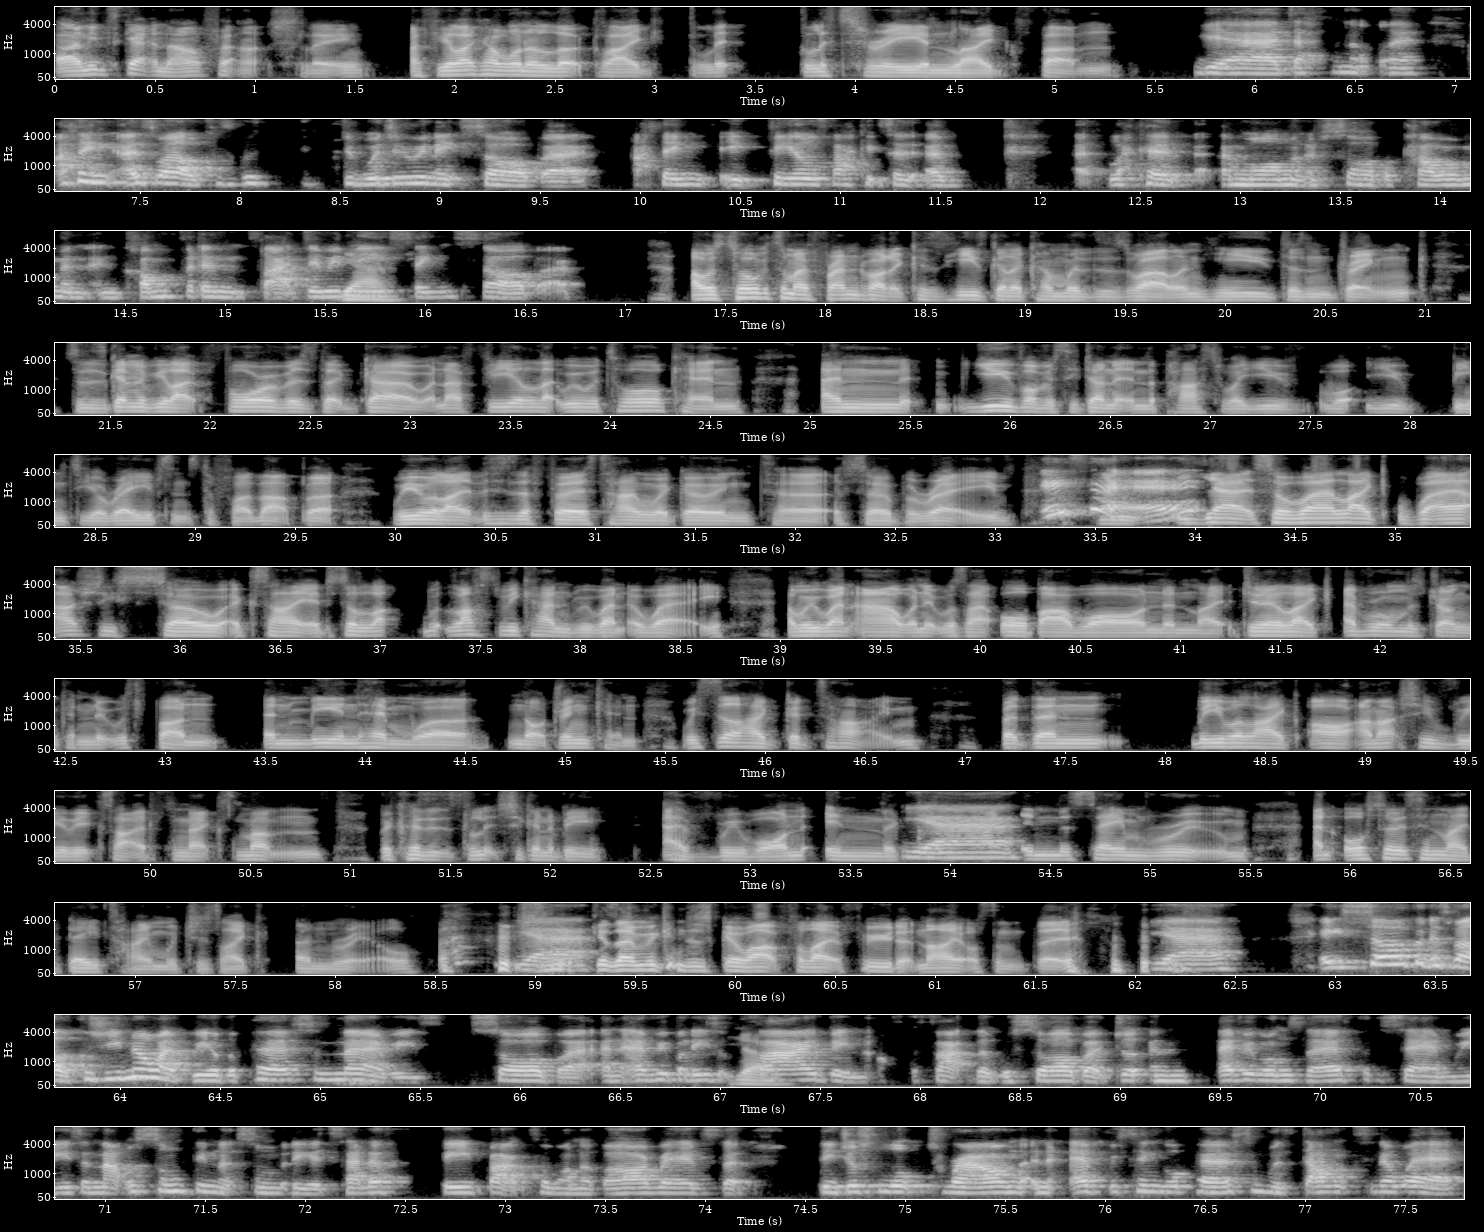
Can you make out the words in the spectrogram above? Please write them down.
I need to get an outfit actually. I feel like I want to look like glit- glittery and like fun. Yeah, definitely. I think as well because we're, we're doing it sober. I think it feels like it's a, a like a, a moment of sober empowerment and confidence, like doing Yeah. these things sober. I was talking to my friend about it because he's going to come with us as well, and he doesn't drink. So there's going to be like four of us that go, and I feel like we were talking, and you've obviously done it in the past where you've what you've been to your raves and stuff like that. But we were like, this is the first time we're going to a sober rave. Is And it? yeah, so we're like we're actually so excited. So la- last weekend we went away and we went out and it was like all bar one and like do you know like everyone was drunk and it was fun and me and him were not drinking. We still had good time, but then we were like, oh, I'm actually really excited for next month because it's literally going to be everyone in the Yeah. in the same room and also it's in like daytime which is like unreal Yeah. because then we can just go out for like food at night or something Yeah. It's so good as well because you know every other person there is sober and everybody's Yeah. vibing off the fact that we're sober and everyone's there for the same reason. That was something that somebody had said a feedback for one of our raves that they just looked around and every single person was dancing away,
